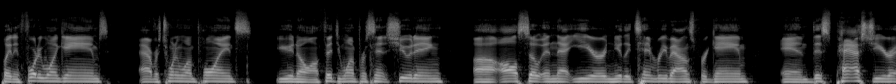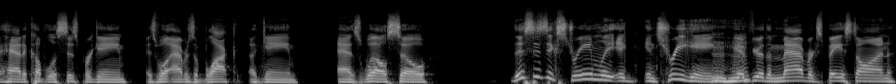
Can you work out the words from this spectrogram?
played in 41 games, averaged 21 points, you know, on 51% shooting. Uh, also in that year, nearly 10 rebounds per game. And this past year had a couple assists per game as well, average a block a game as well. So this is extremely intriguing mm-hmm. if you're the Mavericks based on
